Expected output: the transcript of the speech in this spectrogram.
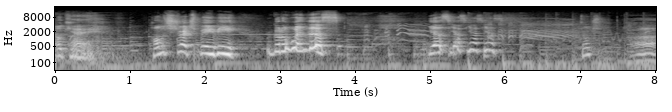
Okay. Home stretch, baby! We're gonna win this! Yes, yes, yes, yes! Don't you... Uh.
